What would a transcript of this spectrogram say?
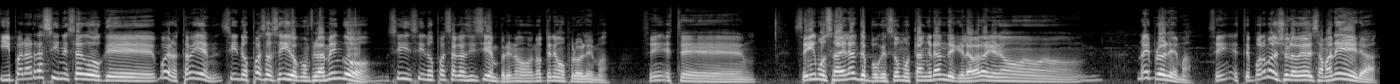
Y para Racing es algo que, bueno, está bien. Sí, nos pasa seguido con Flamengo. Sí, sí, nos pasa casi siempre. No, no tenemos problema. ¿Sí? Este, seguimos adelante porque somos tan grandes que la verdad que no, no hay problema. ¿sí? Este, por lo menos yo lo veo de esa manera.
